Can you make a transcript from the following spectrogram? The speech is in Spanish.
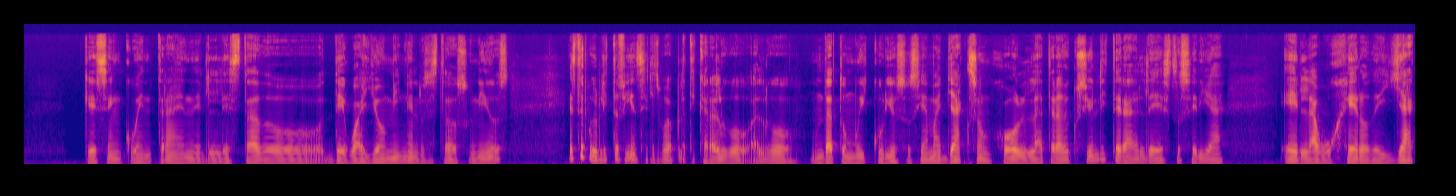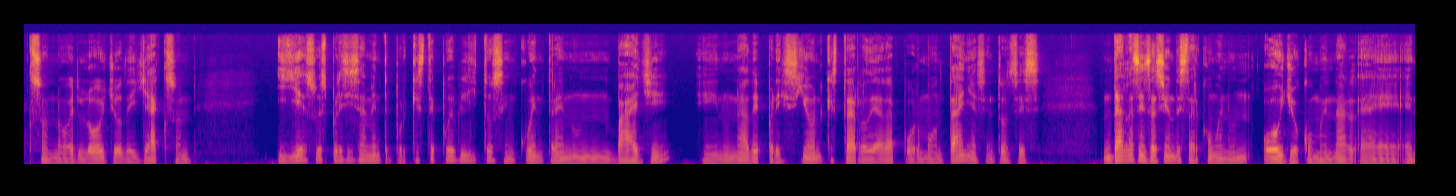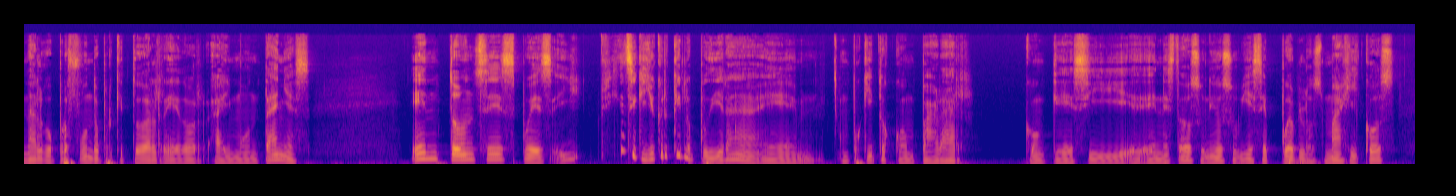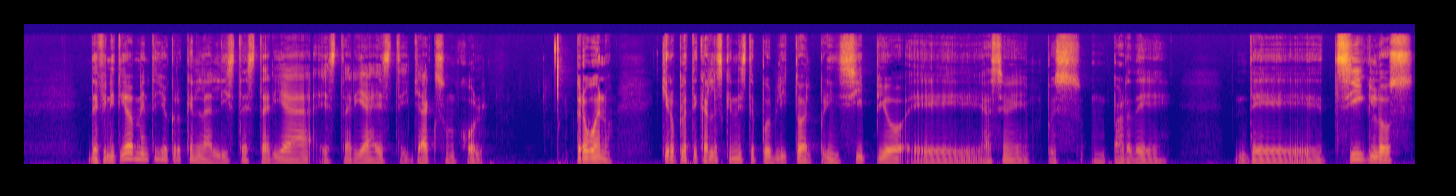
que se encuentra en el estado de Wyoming, en los Estados Unidos. Este pueblito, fíjense, les voy a platicar algo, algo, un dato muy curioso. Se llama Jackson Hole. La traducción literal de esto sería el agujero de Jackson o el hoyo de Jackson. Y eso es precisamente porque este pueblito se encuentra en un valle, en una depresión que está rodeada por montañas. Entonces da la sensación de estar como en un hoyo, como en, eh, en algo profundo, porque todo alrededor hay montañas. Entonces, pues, fíjense que yo creo que lo pudiera em, un poquito comparar con que si en Estados Unidos hubiese pueblos mágicos, Definitivamente yo creo que en la lista estaría, estaría este Jackson Hall. Pero bueno, quiero platicarles que en este pueblito al principio, eh, hace pues un par de, de siglos,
